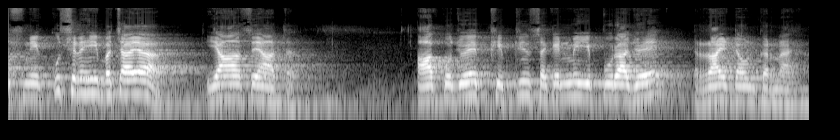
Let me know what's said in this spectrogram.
उसने कुछ नहीं बचाया? यहाँ से यहाँ तक आपको जो है 15 सेकेंड में ये पूरा जो है राइट डाउन करना है।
